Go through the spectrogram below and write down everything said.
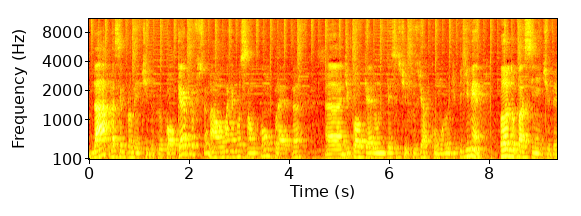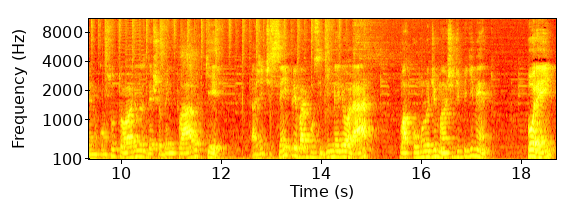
dá para ser prometido por qualquer profissional uma remoção completa uh, de qualquer um desses tipos de acúmulo de pigmento. Quando o paciente vem no consultório, deixo bem claro que a gente sempre vai conseguir melhorar o acúmulo de mancha de pigmento. Porém,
